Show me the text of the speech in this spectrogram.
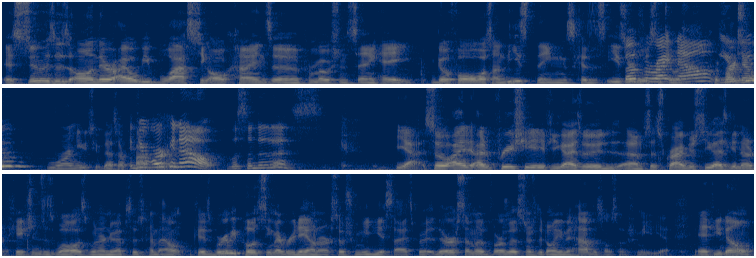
As soon as it's on there, I will be blasting all kinds of promotions saying, "Hey, go follow us on these things because it's easier But to listen right to." us." now, But YouTube. for right now, YouTube, we're on YouTube. That's our. if you're working out, listen to this. Yeah, so I, I'd appreciate if you guys would um, subscribe just so you guys get notifications as well as when our new episodes come out because we're gonna be posting them every day on our social media sites. But there are some of our listeners that don't even have us on social media, and if you don't,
